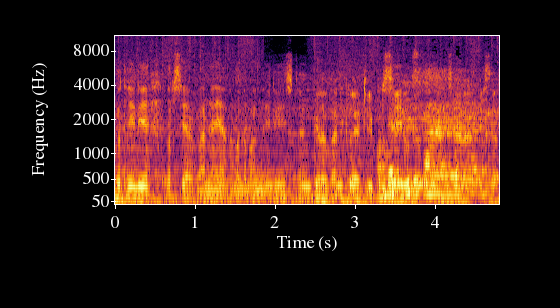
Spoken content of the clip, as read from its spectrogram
seperti ini ya persiapannya ya teman-teman. Ini sedang dilakukan gladi bersih untuk acara besok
